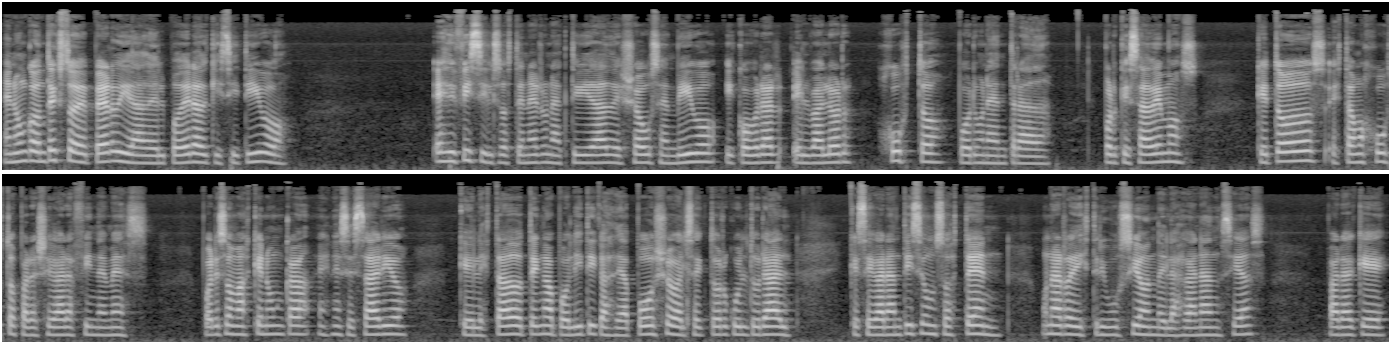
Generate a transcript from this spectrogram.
En un contexto de pérdida del poder adquisitivo, es difícil sostener una actividad de shows en vivo y cobrar el valor justo por una entrada, porque sabemos que todos estamos justos para llegar a fin de mes. Por eso más que nunca es necesario que el Estado tenga políticas de apoyo al sector cultural, que se garantice un sostén, una redistribución de las ganancias, para que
